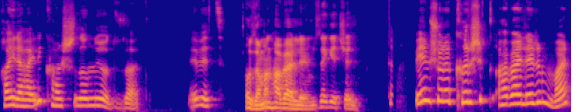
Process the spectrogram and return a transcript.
hayli hayli karşılanıyordu zaten. Evet. O zaman haberlerimize geçelim. Benim şöyle karışık haberlerim var.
